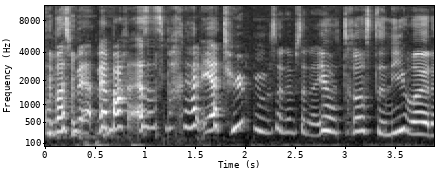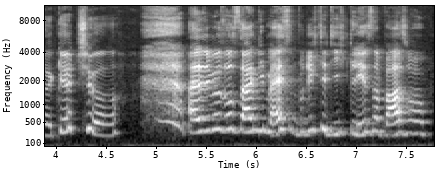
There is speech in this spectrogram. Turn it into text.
Und was wer, wer macht, also es machen halt eher Typen, so im Sinne, ja, traust du nie weiter, geht schon. Also ich muss auch sagen, die meisten Berichte, die ich gelesen habe, war so,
